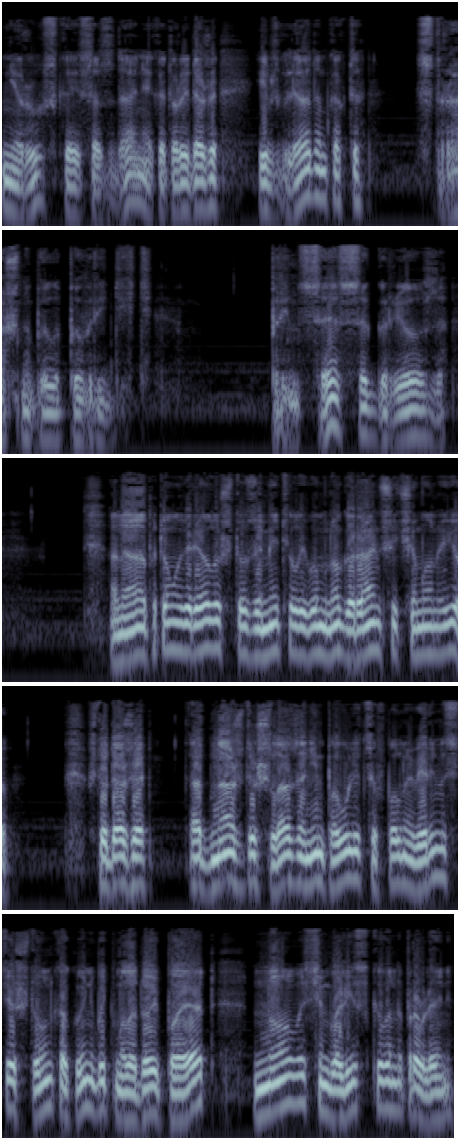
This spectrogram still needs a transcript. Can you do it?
нерусское создание, которое даже и взглядом как-то страшно было повредить. Принцесса Греза. Она потом уверяла, что заметила его много раньше, чем он ее, что даже однажды шла за ним по улице в полной уверенности, что он какой-нибудь молодой поэт нового символистского направления.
